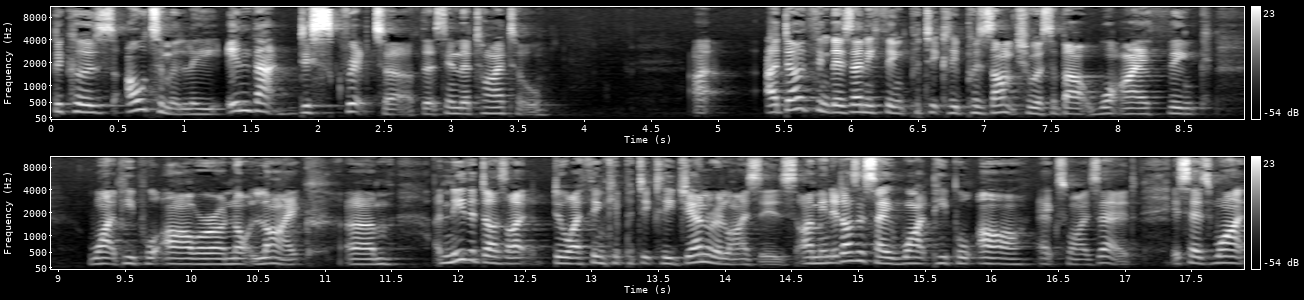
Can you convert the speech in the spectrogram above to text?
because ultimately, in that descriptor that's in the title, I, don't think there's anything particularly presumptuous about what I think white people are or are not like. Um, neither does I, do I think it particularly generalizes. I mean, it doesn't say white people are X, Y, Z. It says why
